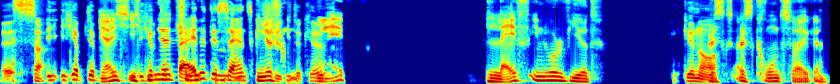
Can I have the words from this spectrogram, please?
äh, so. ich, ich habe dir, ja, ich, ich hab dir beide schon, Designs geschickt, okay? Live, live, involviert. Genau. Als, als Kronzeuge.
